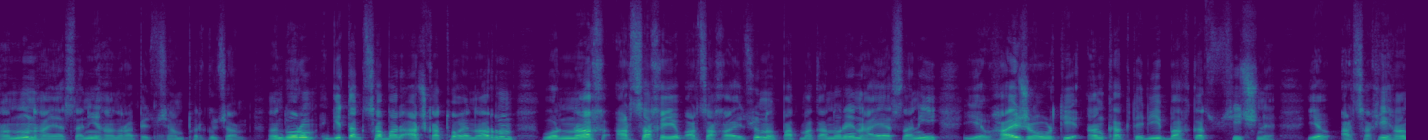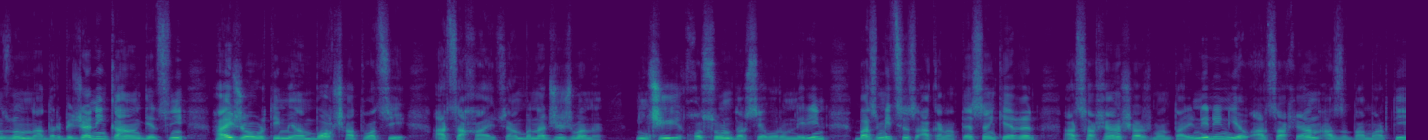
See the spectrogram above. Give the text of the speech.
հանուն Հայաստանի Հանրապետության փրկության։ Ընդ որում գիտակցաբար աչքաթող են առնում, որ նախ Արցախը եւ Արցախայցությունը պատմականորեն Հայաստանի եւ հայ ժողովրդի անկակտելի բաղկացուցիչն է եւ Արցախի հանձնումն Ադրբեջանին կհանգեցնի հայ ժողովրդի մի ամբողջ հատվածի Արցախայցության բնաջնջմանը ինչի խոսում դրսևորումներին բազմիցս ականատես ենք եղել Արցախյան շարժման տարիներին եւ Արցախյան ազատամարտի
